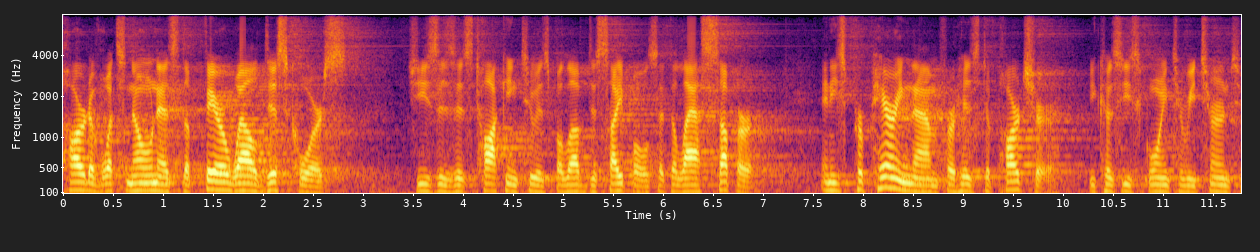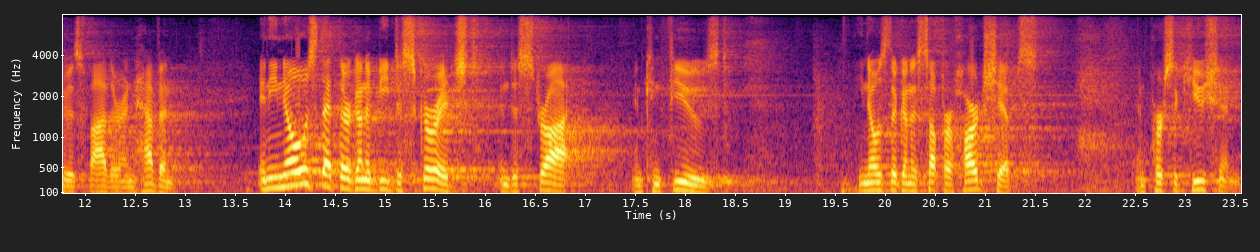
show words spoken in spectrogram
part of what's known as the farewell discourse. Jesus is talking to his beloved disciples at the Last Supper, and he's preparing them for his departure because he's going to return to his Father in heaven. And he knows that they're going to be discouraged and distraught and confused. He knows they're going to suffer hardships and persecution.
